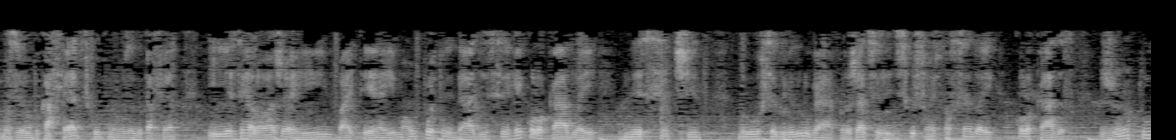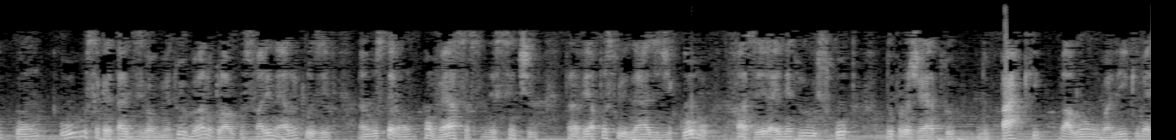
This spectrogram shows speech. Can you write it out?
Museu do Café, desculpe, no Museu do Café, e esse relógio aí vai ter aí uma oportunidade de ser recolocado aí nesse sentido no seu devido lugar. Projetos e discussões estão sendo aí colocadas junto com o secretário de Desenvolvimento Urbano, Cláudio Farinello, inclusive, ambos terão conversas nesse sentido para ver a possibilidade de como fazer aí dentro do escopo do projeto do Parque Valongo ali, que vai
